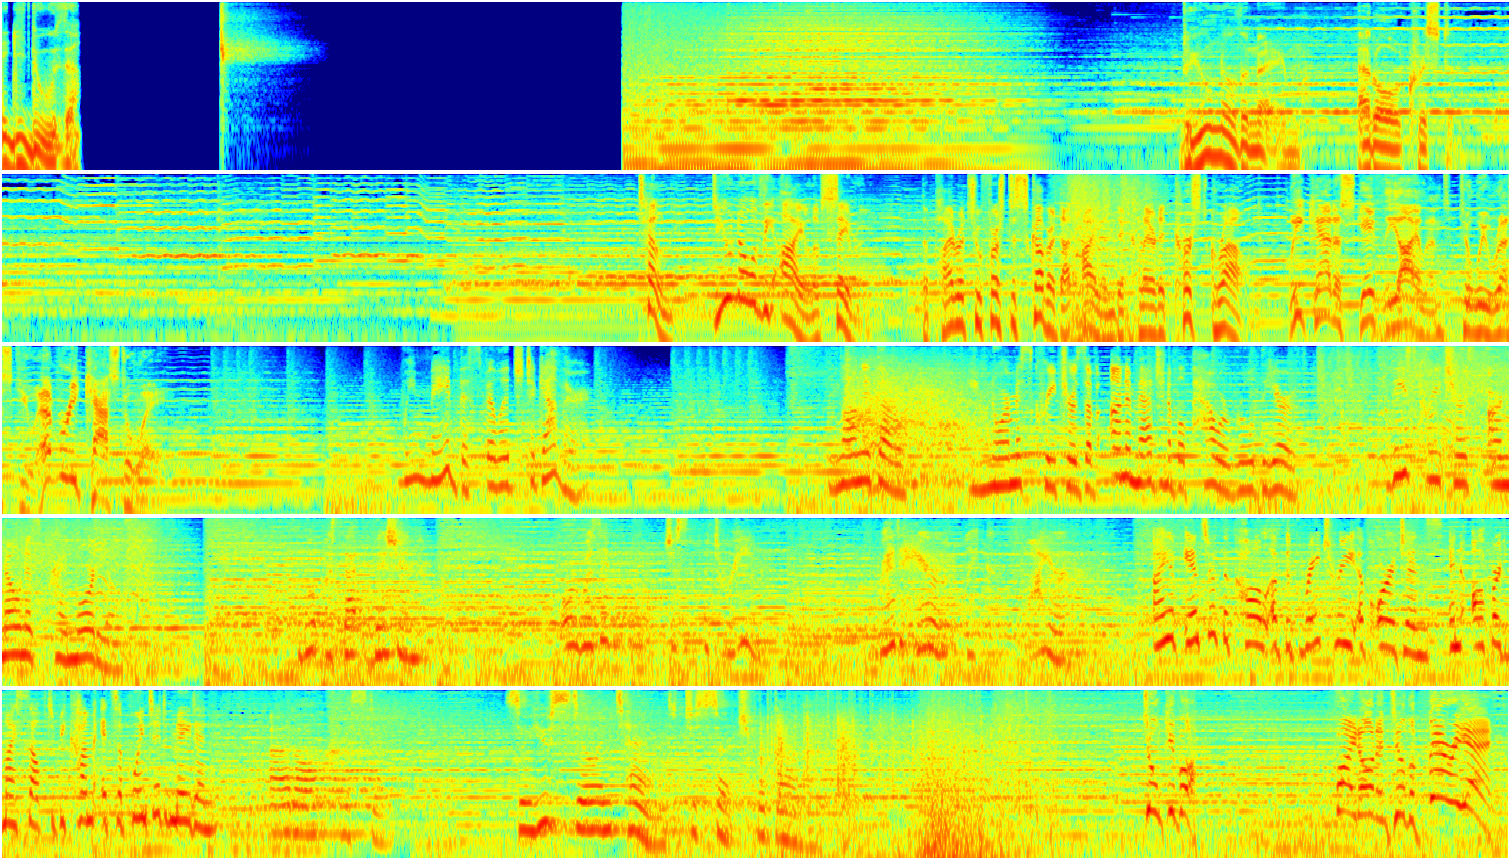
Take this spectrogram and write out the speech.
PEGI 12. Do you know the name Adol Christin? Tell me, do you know of the Isle of Seiren? The pirates who first discovered that island declared it cursed ground. We can't escape the island till we rescue every castaway. We made this village together. Long ago, enormous creatures of unimaginable power ruled the earth. These creatures are known as primordials. What was that vision? Or was it just a dream? Red hair like fire. I have answered the call of the Great Tree of Origins and offered myself to become its appointed maiden. Adol Christin. So you still intend to search for Ganon? Don't give up! Fight on until the very end!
